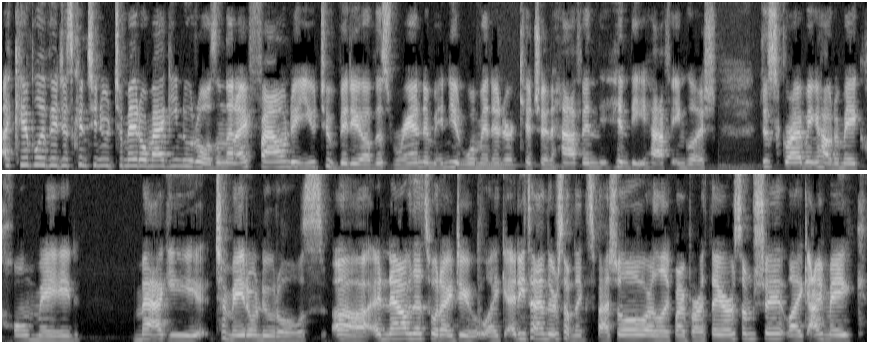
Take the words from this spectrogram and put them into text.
I can't believe they discontinued tomato Maggi noodles. And then I found a YouTube video of this random Indian woman in her kitchen, half in Hindi, half English, describing how to make homemade Maggi tomato noodles. Uh, and now that's what I do. Like anytime there's something special or like my birthday or some shit, like I make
